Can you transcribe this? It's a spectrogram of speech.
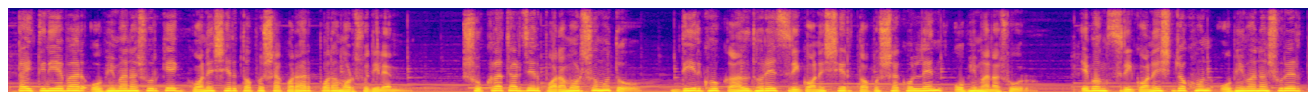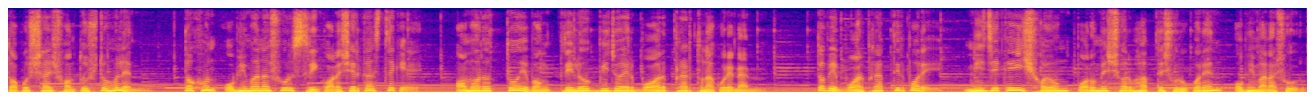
তাই তিনি এবার অভিমানাসুরকে গণেশের তপস্যা করার পরামর্শ দিলেন। শুক্রাচার্যের পরামর্শ মতো দীর্ঘকাল ধরে শ্রী গণেশের তপস্যা করলেন অভিমানাসুর এবং শ্রী গণেশ যখন অভিমানাসুরের তপস্যায় সন্তুষ্ট হলেন, তখন অভিমানাসুর শ্রী গণেশের কাছ থেকে অমরত্ব এবং ত্রিলোক বিজয়ের বর প্রার্থনা করে নেন। তবে বরপ্রাপ্তির পরে নিজেকেই স্বয়ং পরমেশ্বর ভাবতে শুরু করেন অভিমানাসুর।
